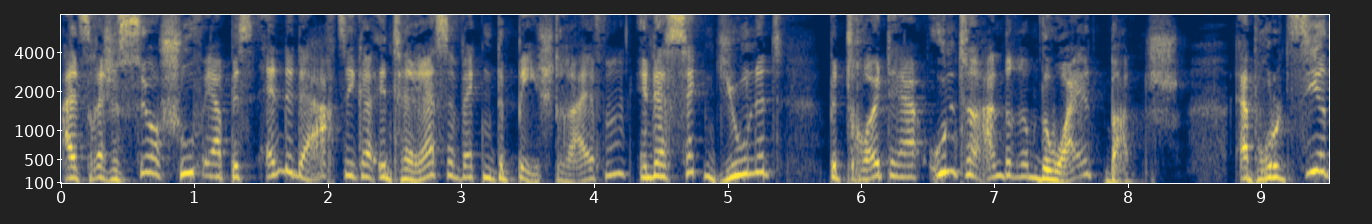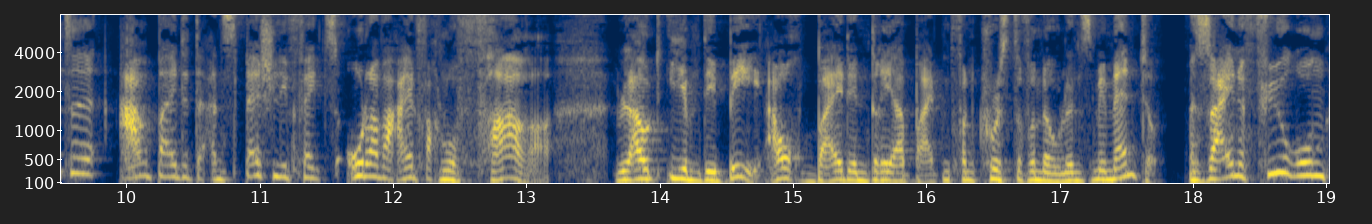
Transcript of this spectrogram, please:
Als Regisseur schuf er bis Ende der 80er interesseweckende B-Streifen. In der Second Unit betreute er unter anderem The Wild Bunch. Er produzierte, arbeitete an Special Effects oder war einfach nur Fahrer, laut IMDB, auch bei den Dreharbeiten von Christopher Nolans Memento. Seine Führung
